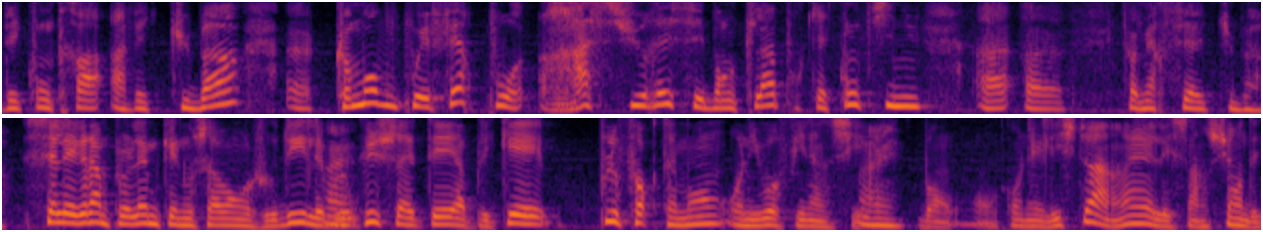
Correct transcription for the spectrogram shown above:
des contrats avec Cuba, euh, comment vous pouvez faire pour rassurer ces banques-là pour qu'elles continuent à euh, commercer avec Cuba? C'est le grand problème que nous avons aujourd'hui. Le blocus a été appliqué plus fortement au niveau financier. Bon, on connaît l'histoire, hein, les sanctions de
